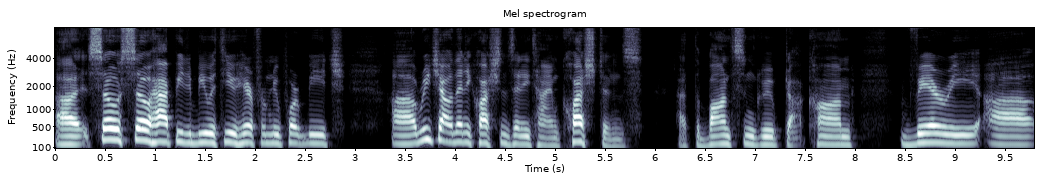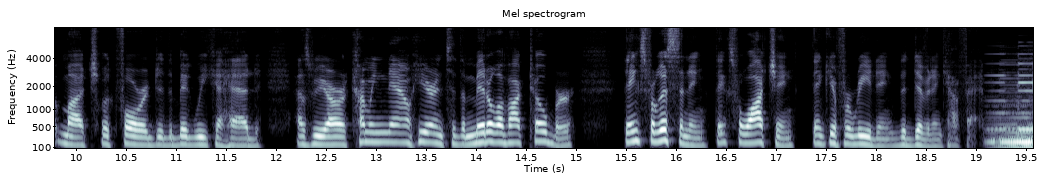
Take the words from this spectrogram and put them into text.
Uh, so, so happy to be with you here from Newport Beach. Uh, reach out with any questions anytime. Questions at thebahnsengroup.com very uh, much look forward to the big week ahead as we are coming now here into the middle of October. Thanks for listening. Thanks for watching. Thank you for reading The Dividend Cafe.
